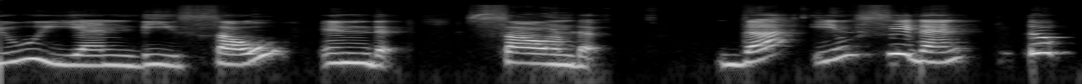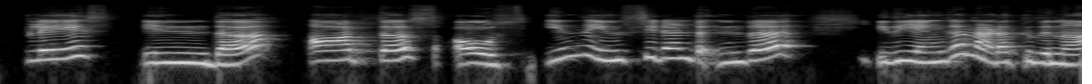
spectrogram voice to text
U N D sou ind sound the incident took place in the author's house இந்த இன்சிடென்ட் இந்த இது எங்க நடக்குதுன்னா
